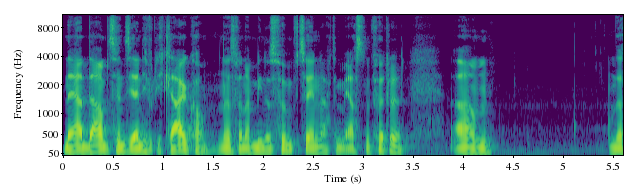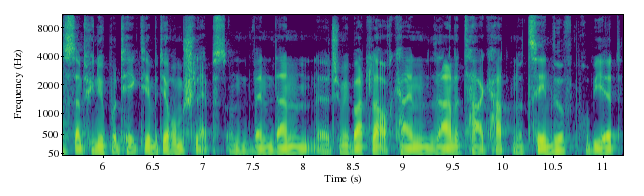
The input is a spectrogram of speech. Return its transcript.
Naja, und damit sind sie ja nicht wirklich klargekommen. Ne? Das waren dann minus 15 nach dem ersten Viertel. Ähm, Und das ist natürlich eine Hypothek, die du mit dir rumschleppst. Und wenn dann äh, Jimmy Butler auch keinen Sahnetag hat, nur zehn Würfe probiert,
